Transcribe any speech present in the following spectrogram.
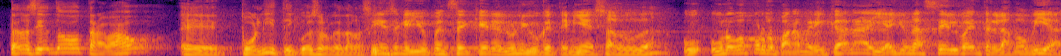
Están haciendo trabajo eh, político, eso es lo que están haciendo. Fíjense que yo pensé que era el único que tenía esa duda. Uno va por lo Panamericana y hay una selva entre las dos vías,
